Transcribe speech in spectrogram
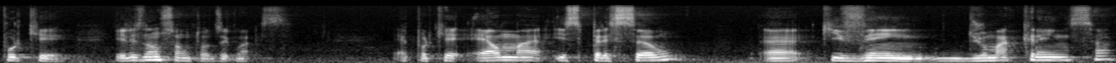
Por quê? Eles não são todos iguais. É porque é uma expressão uh, que vem de uma crença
